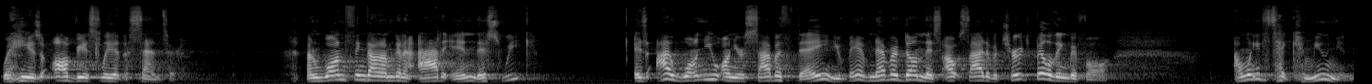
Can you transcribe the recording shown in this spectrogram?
where He is obviously at the center. And one thing that I'm going to add in this week is I want you on your Sabbath day, and you may have never done this outside of a church building before, I want you to take communion.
